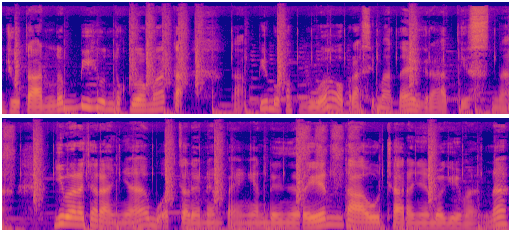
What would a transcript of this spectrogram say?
jutaan lebih untuk dua mata tapi bokap gua operasi matanya gratis nah gimana caranya buat kalian yang pengen dengerin tahu caranya bagaimana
